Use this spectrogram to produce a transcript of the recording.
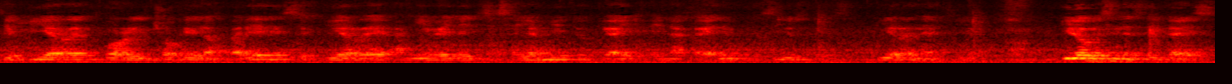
Se pierde por el choque de las paredes, se pierde a nivel del cizallamiento que hay en la cadena de utensilios, se pierde energía. Y lo que se necesita es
